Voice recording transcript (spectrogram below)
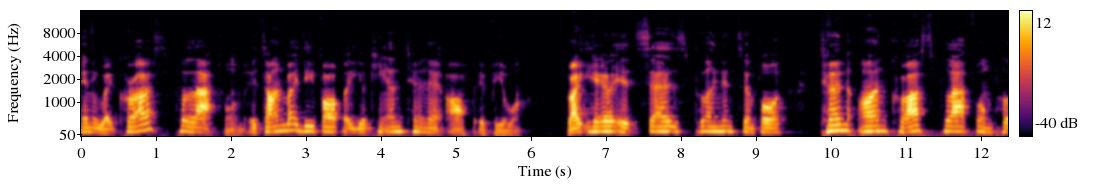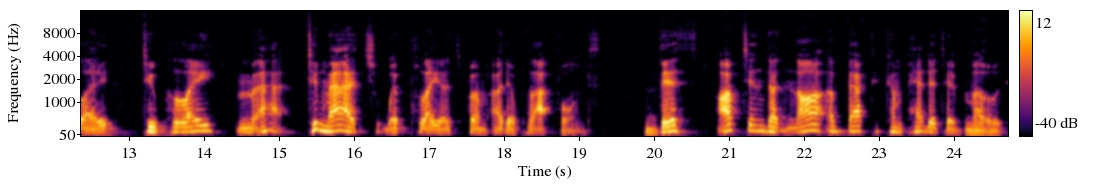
anyway, cross platform. It's on by default, but you can turn it off if you want. Right here it says, plain and simple, turn on cross-platform play to play ma to match with players from other platforms. This option does not affect competitive mode,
